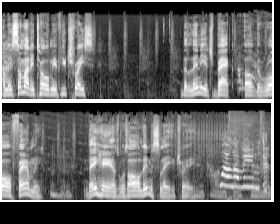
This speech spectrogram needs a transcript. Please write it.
I mean, somebody told me if you trace the lineage back Oh, of the royal family, Mm-hmm. They hands was all in the slave trade. Well, I mean, it,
